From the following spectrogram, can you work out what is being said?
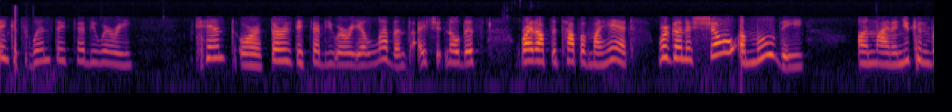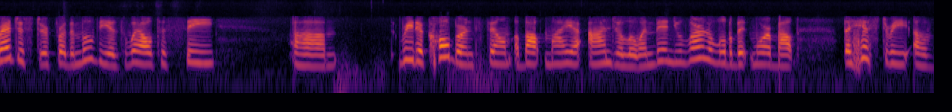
think it's Wednesday, February 10th or Thursday, February 11th. I should know this right off the top of my head. We're going to show a movie online, and you can register for the movie as well to see um, Rita Coburn's film about Maya Angelou, and then you learn a little bit more about the history of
